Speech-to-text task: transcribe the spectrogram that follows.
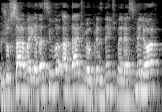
Jussara Maria da Silva. Haddad, meu presidente, merece melhor.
